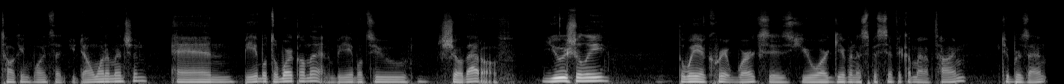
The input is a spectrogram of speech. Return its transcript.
talking points that you don't want to mention, and be able to work on that and be able to show that off. Usually, the way a crit works is you are given a specific amount of time to present,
